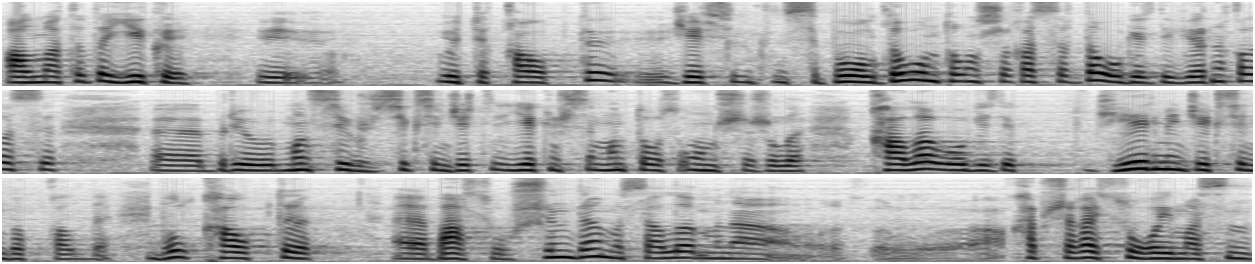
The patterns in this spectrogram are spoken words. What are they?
Алматыда екі өте қауіпті жер сілкінісі болды 19 ғасырда. Ол кезде верный қаласы біреуі 1887 екіншісі 1910 жылы қала ол кезде жермен жексен болып қалды. Бұл қауіпті басу үшін да мысалы мына қапшағай су қоймасын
